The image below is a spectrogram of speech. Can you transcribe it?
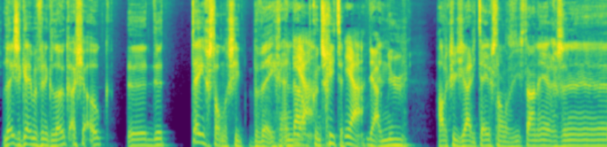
Lasergamen vind ik leuk als je ook eh, de tegenstanders ziet bewegen. En daarop Ja. kunt schieten. Ja. Ja. En nu had ik zoiets, ja, die tegenstanders die staan ergens. eh,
